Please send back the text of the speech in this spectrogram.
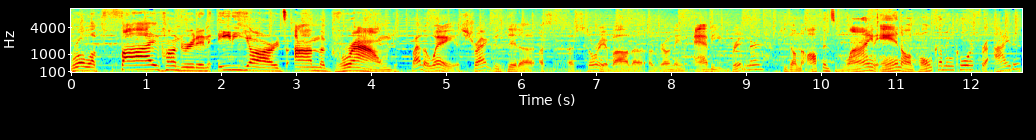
roll up 580 yards on the ground. By the way, Strack just did a, a, a story about a, a girl named Abby Brittner. She's on the offensive line and on homecoming court for Ida.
